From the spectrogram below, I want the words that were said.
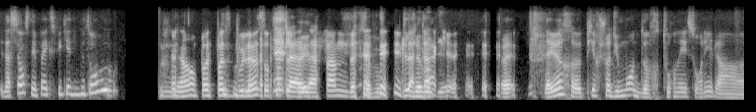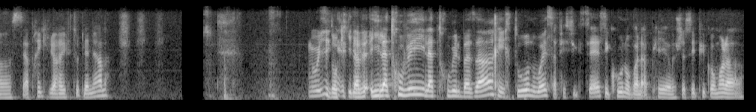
la science n'est pas expliquée de bout en bout. Non, pas, pas ce bout-là, surtout que la, la femme de, l'attaque. Ouais. D'ailleurs, euh, pire choix du monde de retourner sur l'île. hein, euh, c'est après qu'il lui arrive toutes les merdes. Oui. Donc il, avait, il a trouvé, il a trouvé le bazar. Il retourne. Ouais, ça fait succès. C'est cool. On va l'appeler. euh, je sais plus comment la,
